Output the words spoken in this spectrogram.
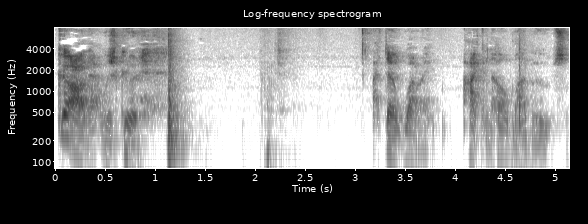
God, that was good. I don't worry, I can hold my boots.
